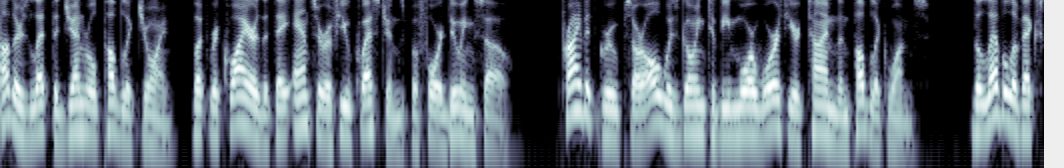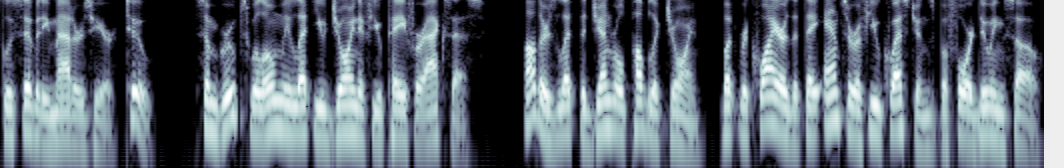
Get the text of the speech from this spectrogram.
Others let the general public join, but require that they answer a few questions before doing so. Private groups are always going to be more worth your time than public ones. The level of exclusivity matters here, too. Some groups will only let you join if you pay for access. Others let the general public join, but require that they answer a few questions before doing so.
